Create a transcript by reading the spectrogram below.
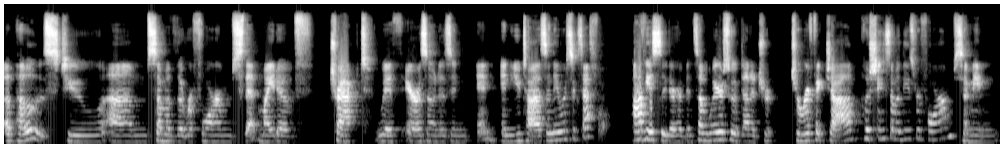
opposed to um, some of the reforms that might have tracked with Arizona's and, and, and, Utah's, and they were successful. Obviously, there have been some lawyers who have done a ter- terrific job pushing some of these reforms. I mean,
